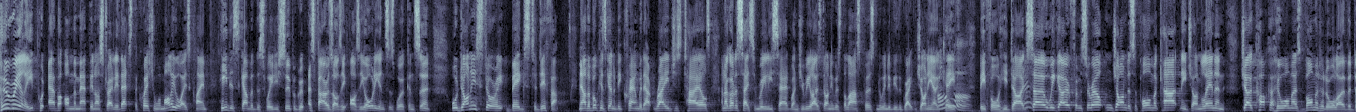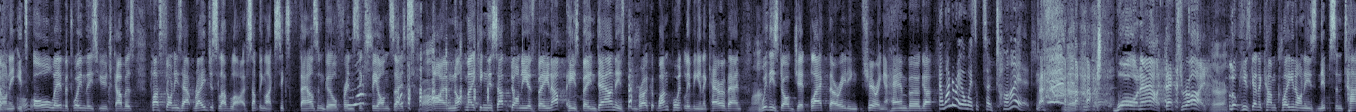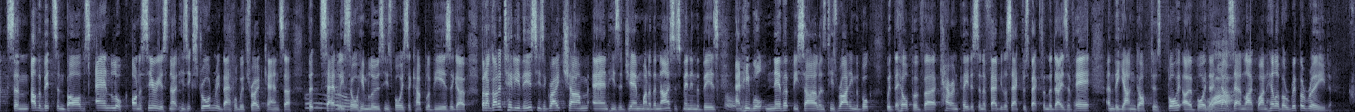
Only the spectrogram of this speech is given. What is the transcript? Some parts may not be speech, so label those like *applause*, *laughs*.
Who really put ABBA on the map in Australia? That's the question. Well, Molly always claimed he discovered the Swedish supergroup as far as Aussie, Aussie audiences were concerned. Well, Donnie's story begs to differ. Now, the book is going to be crammed with outrageous tales, and I've got to say some really sad ones. You realise Donnie was the last person to interview the great Johnny O'Keefe oh. before he died. So we go from Sir Elton John to Sir Paul McCartney, John Lennon, Joe Cocker, who almost vomited all over Donnie. *laughs* Oh. It's all there between these huge covers, plus Donnie's outrageous love life, something like 6,000 girlfriends, what? six fiancés. *laughs* I am not making this up. Donnie has been up, he's been down, he's been broke at one point living in a caravan wow. with his dog Jet Black. They were eating, sharing a hamburger. No wonder he always looked so tired. *laughs* Worn out, that's right. Yeah. Look, he's going to come clean on his nips and tucks and other bits and bobs. And look, on a serious note, his extraordinary battle with throat cancer that sadly oh. saw him lose his voice a couple of years ago. But I've got to tell you this, he's a great chum and he's a gem, one of the nicest men in the biz, oh. and he will never be silenced. He's writing the book with the help of uh, Karen Petersen, a fabulous actress back from the days of Hair, and the Young Doctors. Boy, oh boy, that wow. does sound like one hell of a ripper read.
